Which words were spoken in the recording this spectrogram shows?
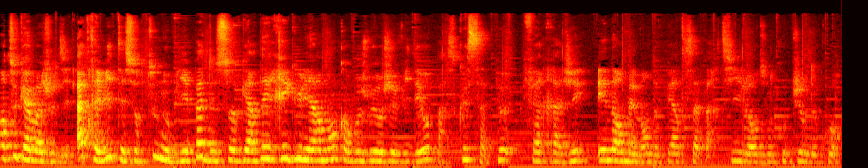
En tout cas moi je vous dis à très vite et surtout n'oubliez pas de sauvegarder régulièrement quand vous jouez aux jeux vidéo parce que ça peut faire rager énormément de perdre sa partie lors d'une coupure de courant.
